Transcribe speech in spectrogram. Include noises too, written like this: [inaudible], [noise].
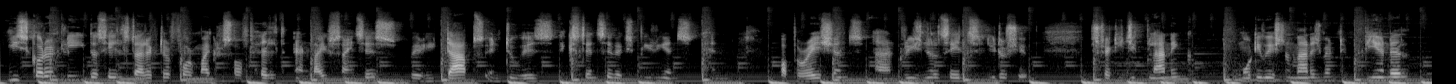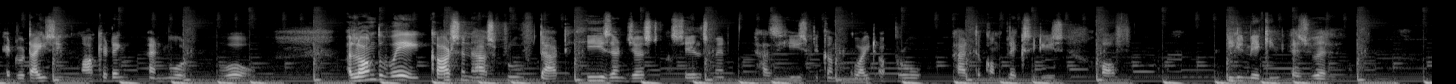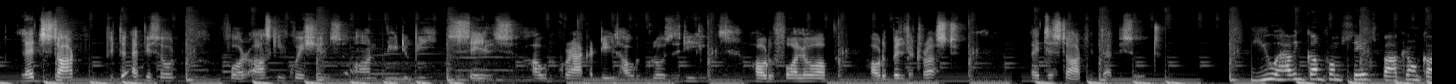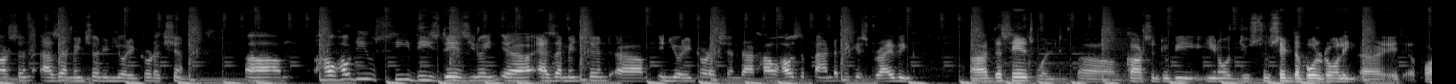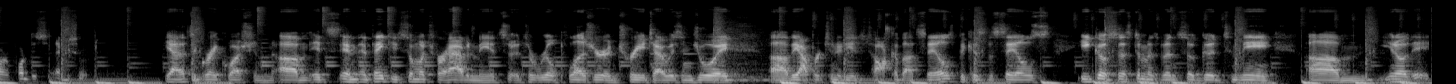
He's currently the sales director for Microsoft Health and Life Sciences, where he taps into his extensive experience in operations and regional sales leadership, strategic planning, motivational management, P&L, advertising, marketing, and more. Whoa. Along the way, Carson has proved that he isn't just a salesman, as he's become quite a pro at the complexities of deal making as well. Let's start with the episode for asking questions on B2B sales, how to crack a deal, how to close the deal, how to follow up, how to build the trust. Let's just start with the episode. You having come from sales background, Carson, as I mentioned in your introduction, um, how, how do you see these days, you know, in, uh, as I mentioned uh, in your introduction, that how how's the pandemic is driving uh, the sales world, uh, Carson, to be, you know, just to set the ball rolling uh, for, for this episode? Yeah, that's a great question. Um, it's and, and, thank you so much for having me. It's it's a real pleasure and treat. I always enjoy uh, the opportunity to talk about sales because the sales ecosystem has been so good to me. Um, you know, it,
